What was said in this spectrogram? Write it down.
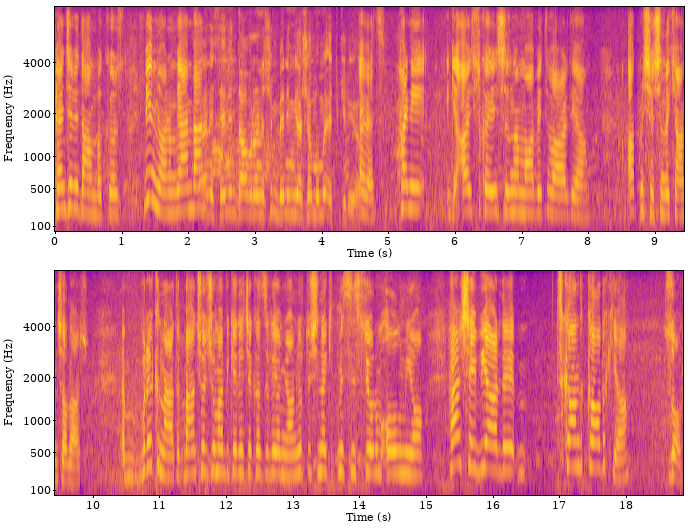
pencereden bakıyoruz. Bilmiyorum yani ben Yani senin davranışın benim yaşamımı etkiliyor. evet hani Aysu Kayacı'nın muhabbeti vardı ya 60 yaşındaki amcalar. E, Bırakın artık ben çocuğuma bir gelecek hazırlayamıyorum. Yurt dışına gitmesini istiyorum olmuyor. Her şey bir yerde tıkandık kaldık ya. Zor.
